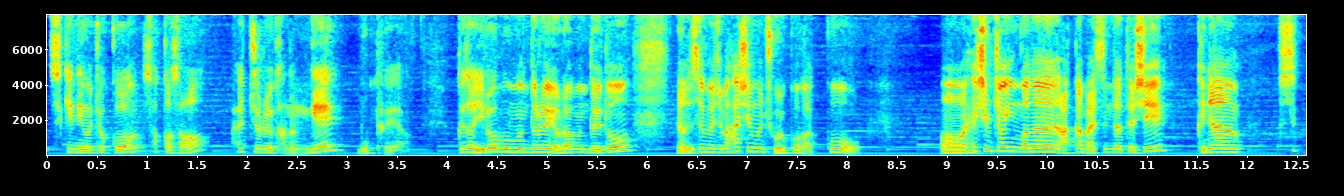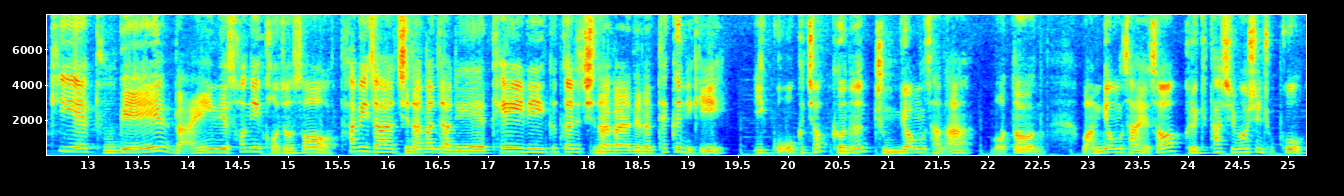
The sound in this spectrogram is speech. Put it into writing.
스키닝을 조금 섞어서 활주를 가는 게 목표예요. 그래서 이런 부분들을 여러분들도 연습을 좀 하시면 좋을 것 같고 어, 핵심적인 거는 아까 말씀드렸듯이 그냥 스키의 두 개의 라인의 선이 거져서 탑이 자, 지나간 자리에 테일이 끝까지 지나가야 되는 테크닉이 있고 그쵸? 그거는 중경사나 뭐 어떤 완경사에서 그렇게 타시면 훨씬 좋고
